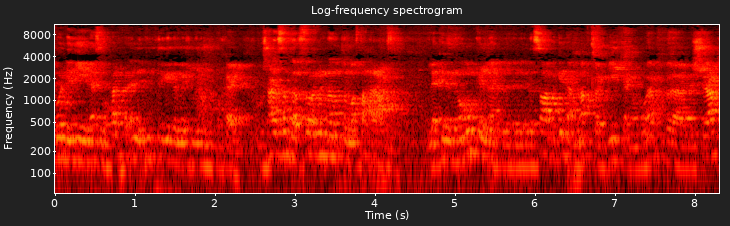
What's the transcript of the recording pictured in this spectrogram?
كل دي ناس مخالفة لأن في كتير جدا مش منهم مخالف. ومش عايز أصدر صورة إن انت المصلحه العامة. لكن اللي ممكن اللي صعب جدا نقبل بيه كنواب للشعب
